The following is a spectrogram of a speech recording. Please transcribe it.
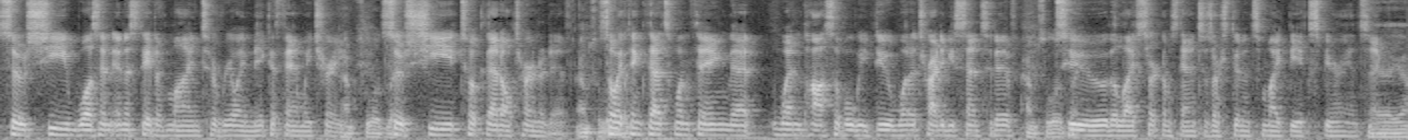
so she wasn't in a state of mind to really make a family tree. Absolutely. So she took that alternative. Absolutely. So I think that's one thing that, when possible, we do want to try to be sensitive absolutely. to the life circumstances our students might be experiencing. Yeah, yeah,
